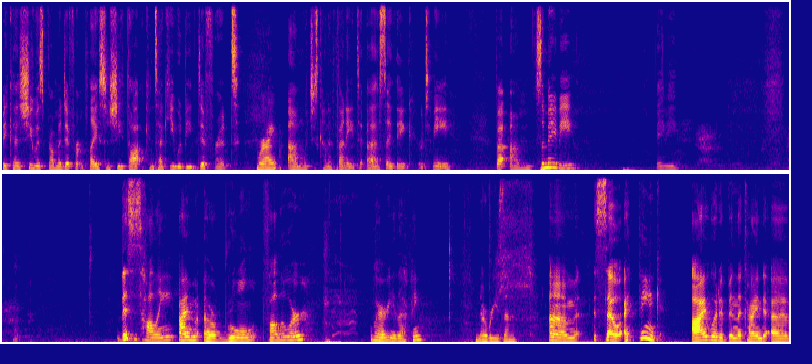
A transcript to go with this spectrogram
because she was from a different place and she thought Kentucky would be different. right? um, which is kind of funny to us, I think, or to me. But um, so maybe, maybe. This is Holly. I'm a rule follower. Why are you laughing? No reason. Um, so I think I would have been the kind of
